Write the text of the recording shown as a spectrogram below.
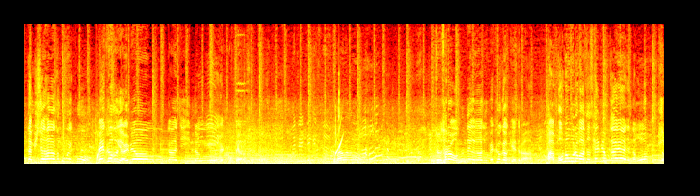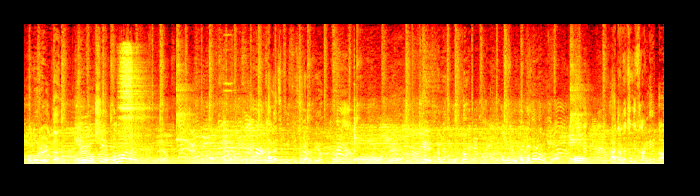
일단 미션 하나 성공했고 백허그 10명까지 인당 백허그 오케이 알았어 고마워 저 사람 없는 데 가가지고 백허그 갈게 얘들아 아 번호 물어봐서 3명 까여야 된다고? 나 번호를 일단 그 혹시 번호 하나만 주실 수 있나요? 남자친구 있으시지 않으세요? 있어요. 어 그래 혹시 남자친구 있어? 어 그럼 오빠 번호 하나만 주라. 어 아 남자친구 있으면 안 되겠다.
